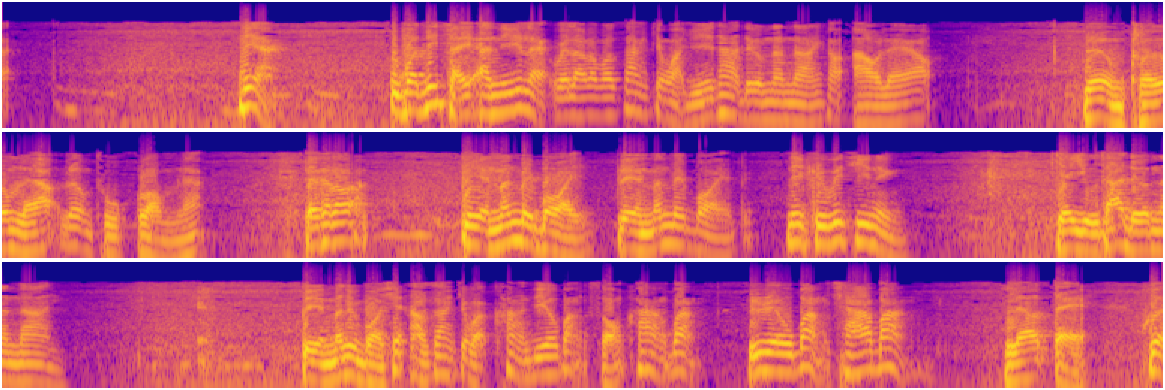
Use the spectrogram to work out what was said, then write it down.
ละเนี่ย อุปนิสัยอันนี้แหละเวลาเรามาสร้างจังหวะอยู่ในท่าเดิมนานๆก็เอาแล้ว เริ่มเคลิ้มแล้ว เริ่มถูกกล่อมแล้ว แต่ถ้าเราเปลี่ยนมันบ่อยๆเปลี่ยนมันบ่อยๆนี่คือวิธีหนึ่ง อย่าอยู่ท่าเดิมนานๆ เปลี่ยนมันบ่อยเช่นเอาสร้างจังหวะข้างเดียวบ้างสองข้างบ้างหรือเร็วบ้างช้าบ้าง แล้วแต่เพื่อ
